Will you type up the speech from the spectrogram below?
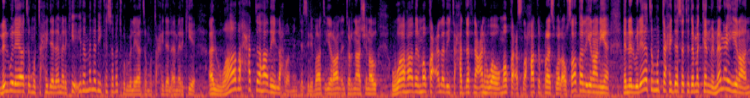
للولايات المتحدة الأمريكية. إذا ما الذي كسبته الولايات المتحدة الأمريكية. الواضح حتى هذه اللحظة من تسريبات إيران انترناشونال وهذا الموقع الذي تحدثنا عنه وهو موقع إصلاحات بريس والأوساط الإيرانية. أن الولايات المتحدة ستتمكن من منع إيران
